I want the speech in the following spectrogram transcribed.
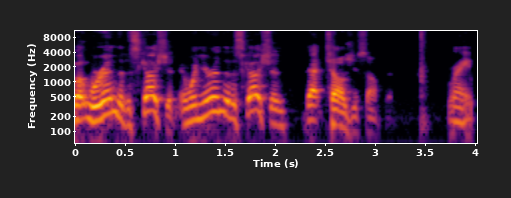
but we're in the discussion. And when you're in the discussion, that tells you something. Right.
